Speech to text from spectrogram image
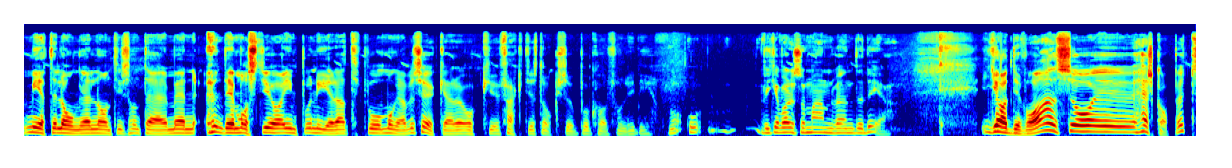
meter lång eller någonting sånt där. Men det måste ju ha imponerat på många besökare och faktiskt också på Carl von Linné. vilka var det som använde det? Ja, det var alltså eh, herrskapet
